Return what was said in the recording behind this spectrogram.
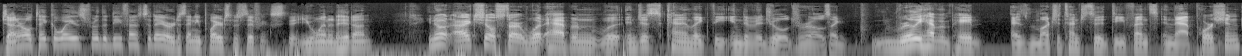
general takeaways for the defense today, or just any player specifics that you wanted to hit on? You know what? Actually, I'll start what happened with, in just kind of like the individual drills. I really haven't paid as much attention to the defense in that portion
